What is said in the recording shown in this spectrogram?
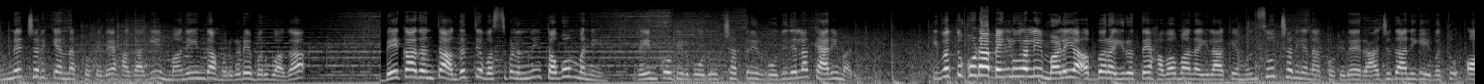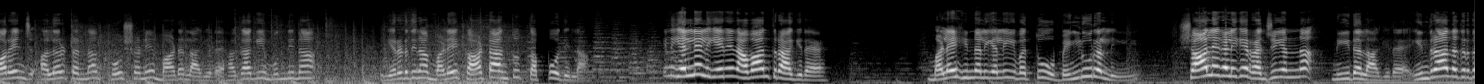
ಮುನ್ನೆಚ್ಚರಿಕೆಯನ್ನ ಕೊಟ್ಟಿದೆ. ಹಾಗಾಗಿ ಮನೆಯಿಂದ ಹೊರಗಡೆ ಬರುವಾಗ ಬೇಕಾದಂಥ ಅಗತ್ಯ ವಸ್ತುಗಳನ್ನು ತಗೊಂಬನ್ನಿ. ರೈನ್ ಕೋಟ್ ಇರ್ಬೋದು, ಛತ್ರಿ ಇರ್ಬೋದು, ಇದೆಲ್ಲ ಕ್ಯಾರಿ ಮಾಡಿ. ಇವತ್ತು ಕೂಡ ಬೆಂಗಳೂರಲ್ಲಿ ಮಳೆಯ ಅಬ್ಬರ ಇರುತ್ತೆ. ಹವಾಮಾನ ಇಲಾಖೆ ಮುನ್ಸೂಚನೆಯನ್ನ ಕೊಟ್ಟಿದೆ. ರಾಜಧಾನಿಗೆ ಇವತ್ತು ಆರೆಂಜ್ ಅಲರ್ಟ್ ಅನ್ನ ಘೋಷಣೆ ಮಾಡಲಾಗಿದೆ. ಹಾಗಾಗಿ ಮುಂದಿನ ಎರಡು ದಿನ ಮಳೆ ಕಾಟ ಅಂತೂ ತಪ್ಪೋದಿಲ್ಲ. ಇನ್ನು ಎಲ್ಲೆಲ್ಲಿ ಏನೇನು ಅವಾಂತರ ಆಗಿದೆ? ಮಳೆ ಹಿನ್ನೆಲೆಯಲ್ಲಿ ಇವತ್ತು ಬೆಂಗಳೂರಲ್ಲಿ ಶಾಲೆಗಳಿಗೆ ರಜೆಯನ್ನ ನೀಡಲಾಗಿದೆ. ಇಂದಿರಾನಗರದ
